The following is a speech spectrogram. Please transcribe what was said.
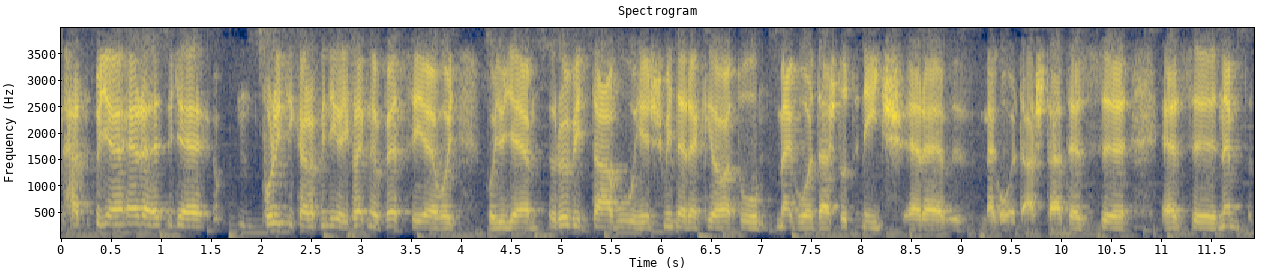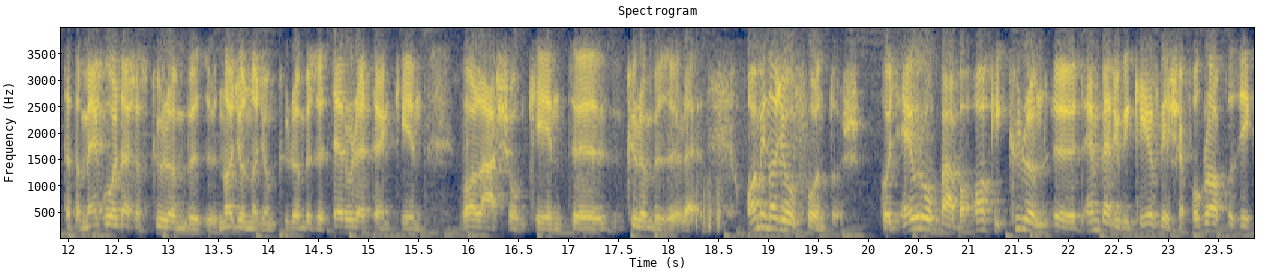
Hát ugye erre ugye politikának mindig egy legnagyobb veszélye, hogy, hogy ugye rövid távú és mindenre kiadható megoldást, ott nincs erre megoldás. Tehát ez, ez nem, tehát a megoldás az különböző, nagyon-nagyon különböző, területenként, vallásonként különböző lehet. Ami nagyon fontos, hogy Európában aki külön ö, emberjogi kérdése foglalkozik,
